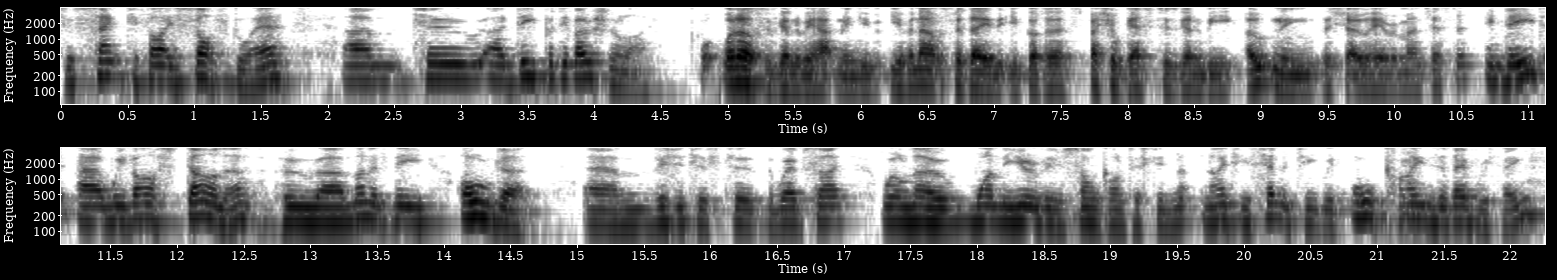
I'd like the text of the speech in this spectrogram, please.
to sanctified software um, to a deeper devotional life. What else is going to be happening? You've, you've, announced today that you've got a special guest who's going to be opening the show here in Manchester. Indeed, uh, we've asked Dana, who uh, one of the older um, visitors to the website will know won the Eurovision Song Contest in 1970 with all kinds of everything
